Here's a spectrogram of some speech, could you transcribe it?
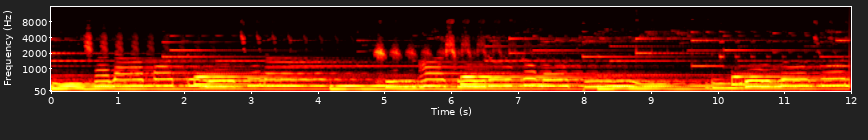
বিশালা পদ্মলোচনা শুভাসুর প্রমোদিনী দুর্লোচন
